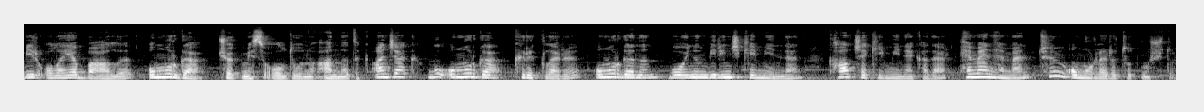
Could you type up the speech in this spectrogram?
bir olaya bağlı omurga çökmesi olduğunu anladık. Ancak bu omurga kırıkları omurganın boynun birinci kemiğinden kalça kemiğine kadar hemen hemen tüm omurları tutmuştu.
